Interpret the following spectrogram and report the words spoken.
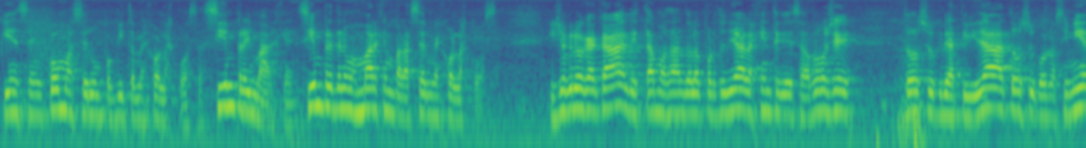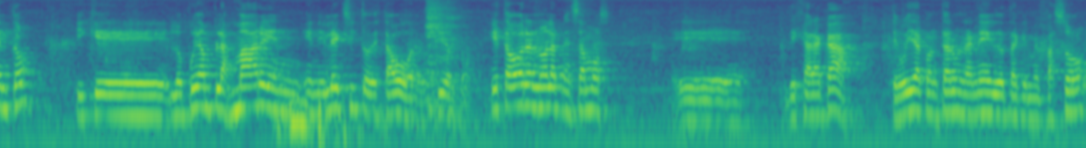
piensen cómo hacer un poquito mejor las cosas. Siempre hay margen, siempre tenemos margen para hacer mejor las cosas. Y yo creo que acá le estamos dando la oportunidad a la gente que desarrolle toda su creatividad, todo su conocimiento y que lo puedan plasmar en, el éxito de esta obra, ¿no es cierto? Esta obra no la pensamos eh, dejar acá. Te voy a contar una anécdota que me pasó.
